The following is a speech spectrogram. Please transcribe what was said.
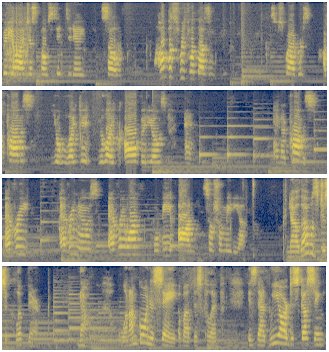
video I just posted today. So help us reach 1000 subscribers. I promise you'll like it. You like all videos and and I promise every every news, everyone will be on social media. Now that was just a clip there. Now, what I'm going to say about this clip is that we are discussing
